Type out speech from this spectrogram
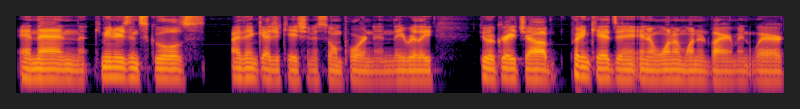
And then Communities In Schools, I think education is so important and they really do a great job putting kids in, in a one-on-one environment where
